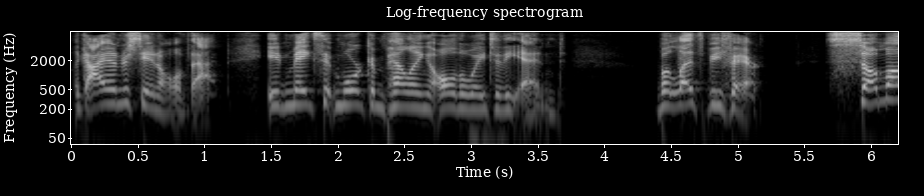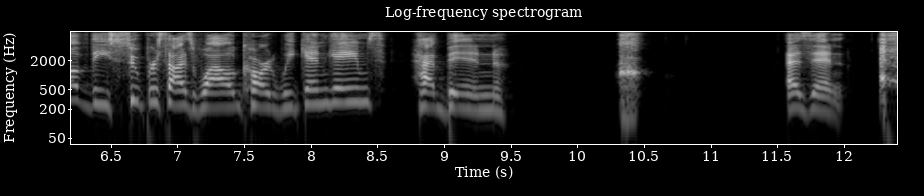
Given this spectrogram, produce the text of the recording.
Like, I understand all of that. It makes it more compelling all the way to the end. But let's be fair some of these supersized wild card weekend games have been as in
